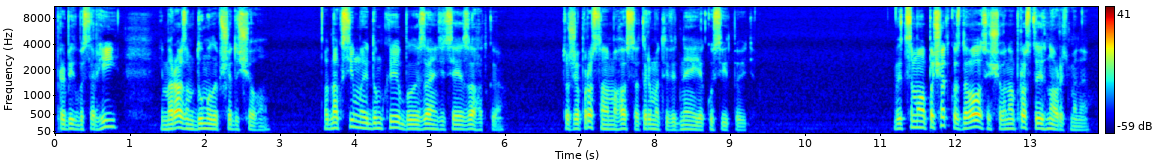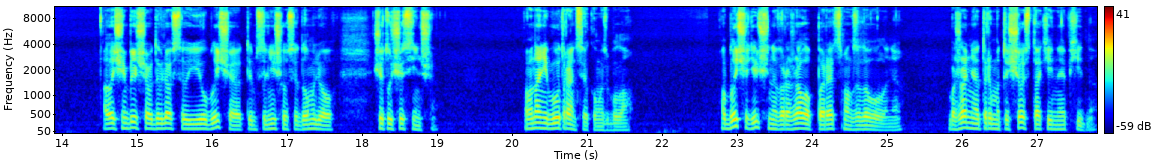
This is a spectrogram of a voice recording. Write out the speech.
Прибіг би Сергій, і ми разом думали б що до чого. Однак всі мої думки були зайняті цією загадкою, тож я просто намагався отримати від неї якусь відповідь. Від самого початку здавалося, що вона просто ігнорить мене. Але чим більше я вдивлявся у її обличчя, тим сильніше усвідомлював, що тут щось інше. Вона ніби у трансі якомусь була. Обличчя дівчини виражало передсмак задоволення, бажання отримати щось так і необхідне.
